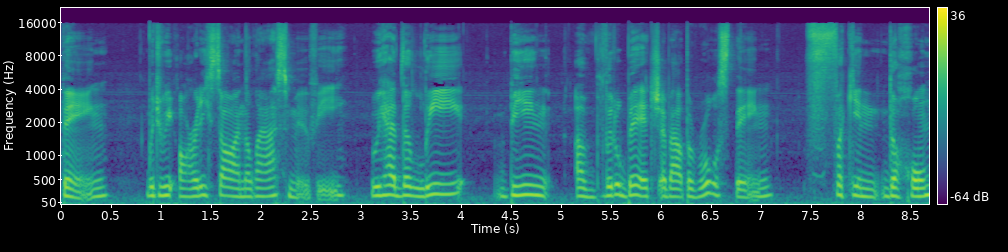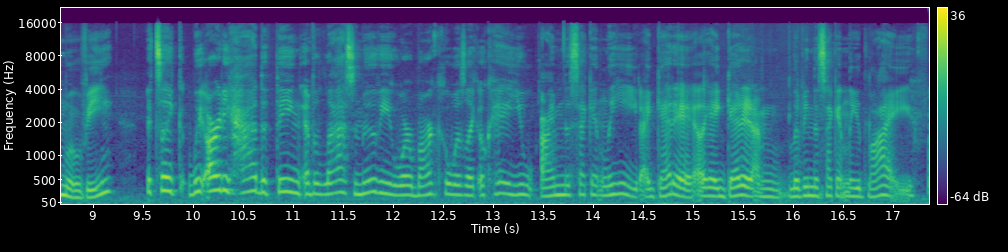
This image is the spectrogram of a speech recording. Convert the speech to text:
thing, which we already saw in the last movie. We had the Lee being a little bitch about the rules thing fucking the whole movie. It's like we already had the thing of the last movie where Marco was like, "Okay, you I'm the second lead. I get it. Like I get it. I'm living the second lead life."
